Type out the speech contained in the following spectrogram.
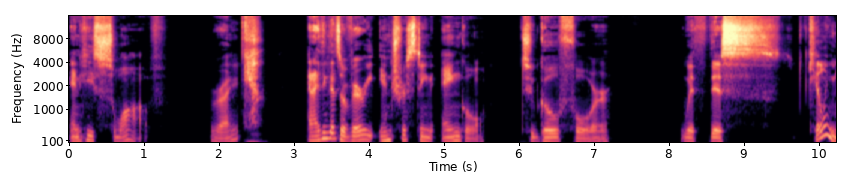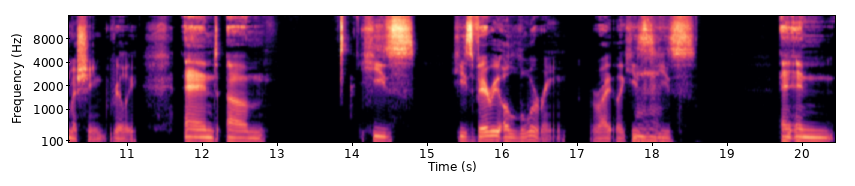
and he's suave, right? Yeah. And I think that's a very interesting angle to go for with this killing machine, really. And um he's he's very alluring, right? Like he's Mhm. he's and, and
